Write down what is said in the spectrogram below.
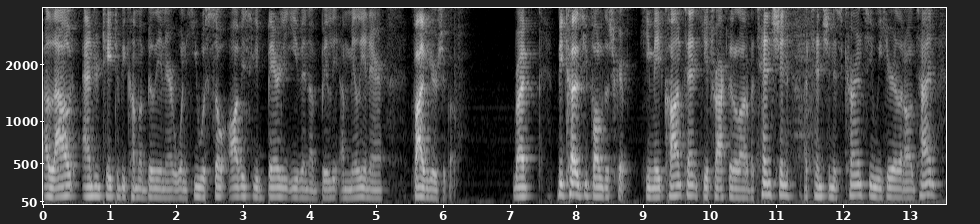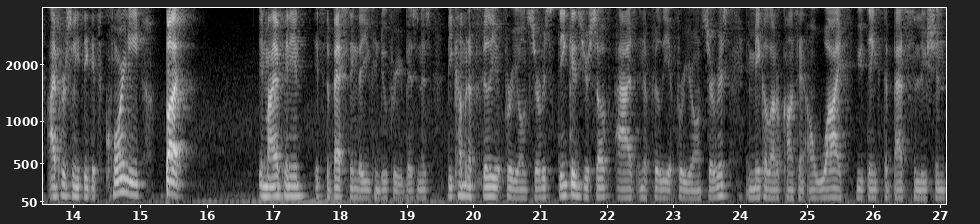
allowed Andrew Tate to become a billionaire when he was so obviously barely even a billion, a millionaire five years ago, right? Because he followed the script. He made content. He attracted a lot of attention. Attention is currency. We hear that all the time. I personally think it's corny, but in my opinion, it's the best thing that you can do for your business. Become an affiliate for your own service. Think as yourself as an affiliate for your own service and make a lot of content on why you think the best solution,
